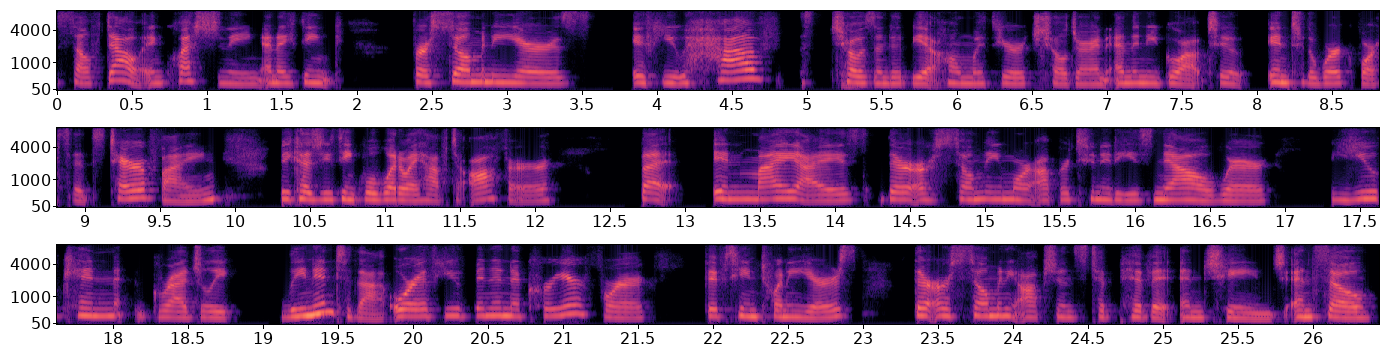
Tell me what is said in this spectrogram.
self doubt and questioning. And I think for so many years, if you have chosen to be at home with your children and then you go out to into the workforce it's terrifying because you think well what do i have to offer? But in my eyes there are so many more opportunities now where you can gradually lean into that. Or if you've been in a career for 15 20 years there are so many options to pivot and change. And so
